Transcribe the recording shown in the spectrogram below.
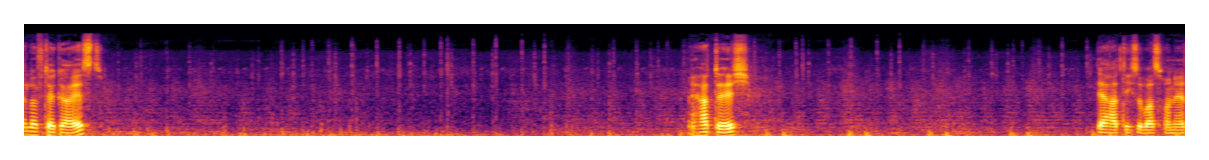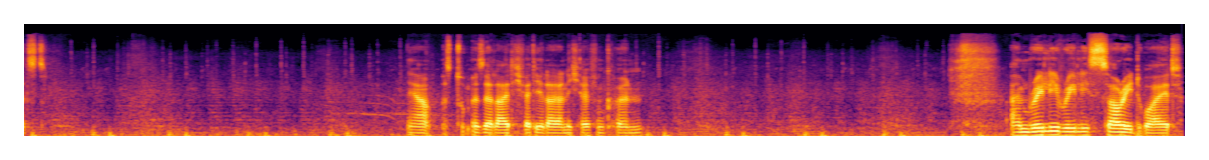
Da läuft der Geist. Er hat dich. Der hat dich sowas vernetzt. Ja, es tut mir sehr leid, ich werde dir leider nicht helfen können. I'm really, really sorry, Dwight.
